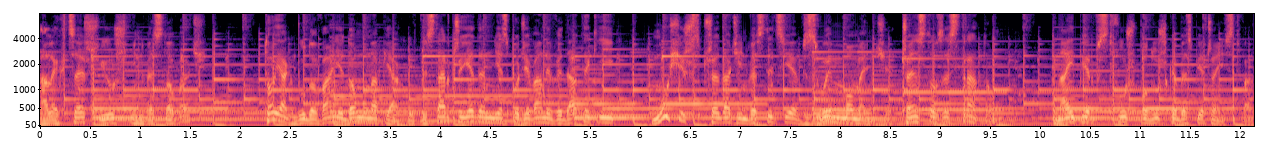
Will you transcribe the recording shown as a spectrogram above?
ale chcesz już inwestować? To jak budowanie domu na piachu. Wystarczy jeden niespodziewany wydatek i musisz sprzedać inwestycję w złym momencie, często ze stratą. Najpierw stwórz poduszkę bezpieczeństwa.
